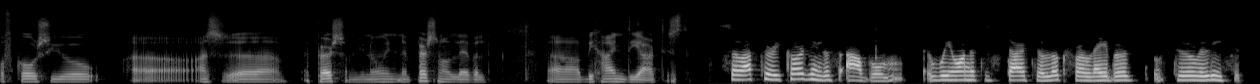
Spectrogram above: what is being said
of course, you uh, as a person, you know, in a personal level, behind the artist. So after recording this album, we wanted to start to look for labels to release it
